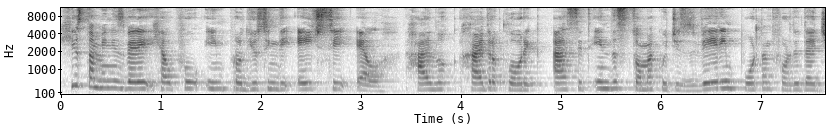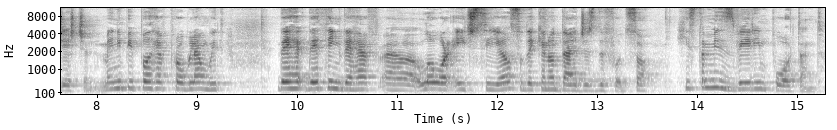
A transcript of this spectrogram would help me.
Histamine is very helpful in producing the HCl hydro hydrochloric acid in the stomach which is very important for the digestion. Many people have problem with they, they think they have uh, lower HCl so they cannot digest the food. So histamine is very important.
